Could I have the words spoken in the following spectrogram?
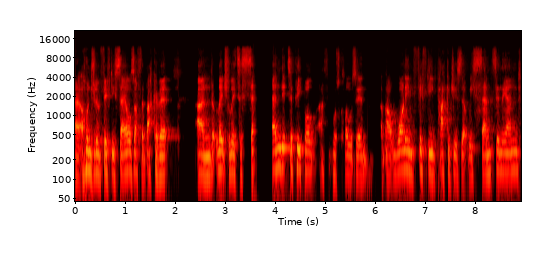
uh, 150 sales off the back of it, and literally to send it to people, I think was closing about one in 15 packages that we sent in the end.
